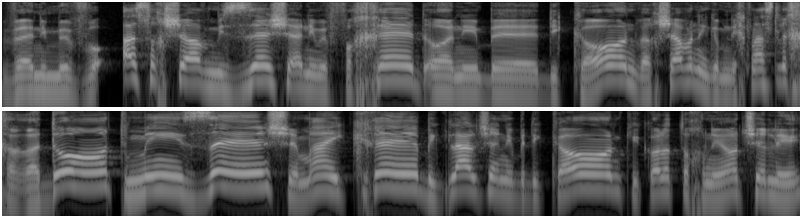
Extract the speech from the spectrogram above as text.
ואני מבואס עכשיו מזה שאני מפחד, או אני בדיכאון, ועכשיו אני גם נכנס לחרדות מזה שמה יקרה בגלל שאני בדיכאון, כי כל התוכניות שלי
